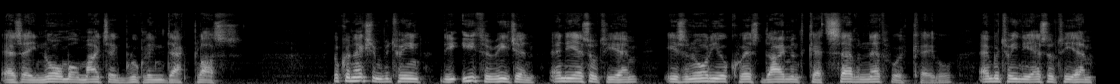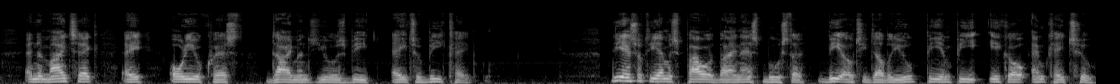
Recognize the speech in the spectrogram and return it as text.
as a normal Mytek Brooklyn DAC Plus. The connection between the Ether regen and the SOTM is an AudioQuest Diamond Cat7 network cable and between the SOTM and the Mytek a AudioQuest Diamond USB A to B cable. The SOTM is powered by an S-Booster BOTW PMP Eco MK2.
